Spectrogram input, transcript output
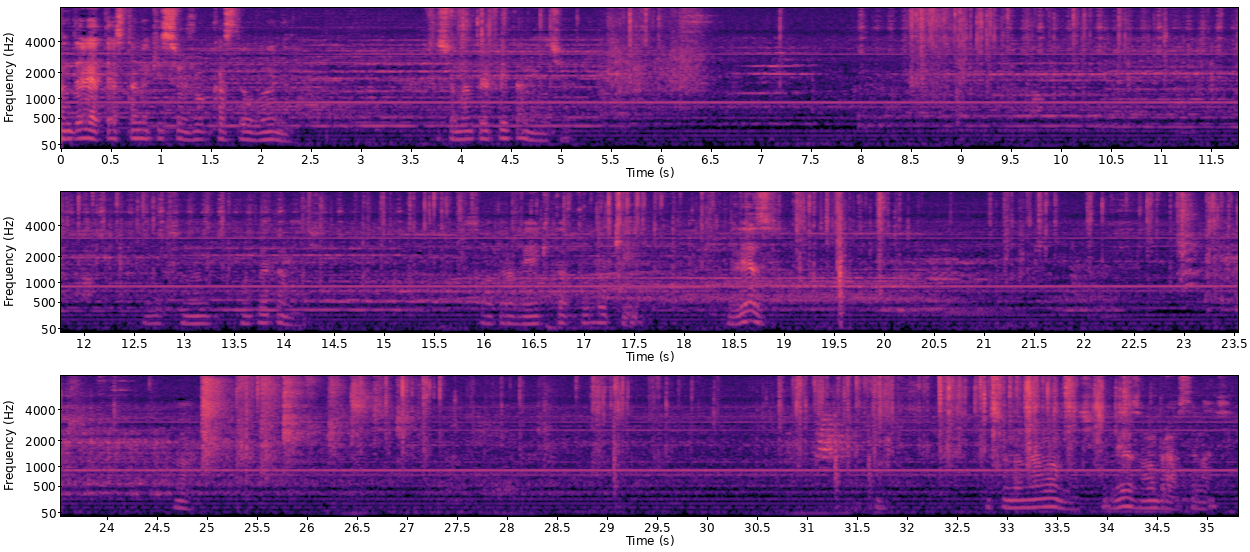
André, testando aqui seu jogo Castlevania. Funcionando perfeitamente. Funcionando completamente. Só para ver que tá tudo ok. Beleza? Ó. funcionando normalmente, beleza? Um abraço, até mais.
